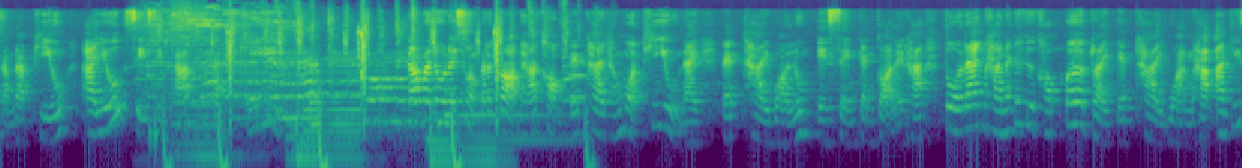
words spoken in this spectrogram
สำหรับผิวอายุ 40 อัพเรามาดูในส่วนประกอบนะคะของเปปไทด์ทั้งหมดที่อยู่ในเปปไทด์วอลลุ่มเอเซนกันก่อนเลยนะคะ ตัวแรกนะคะนั่นก็คือคอปเปอร์ไตรเปปไทด์วันนะคะ อันที่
